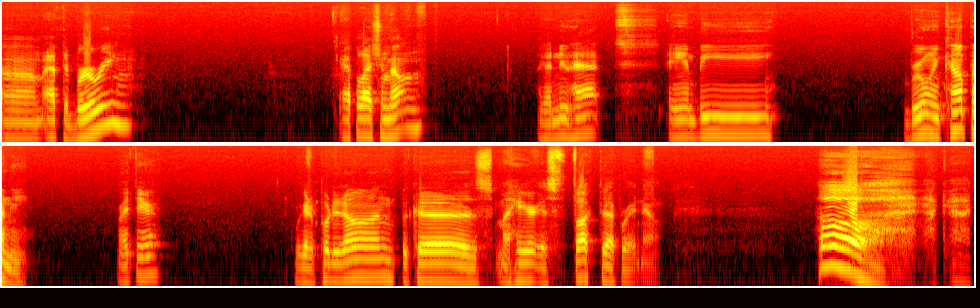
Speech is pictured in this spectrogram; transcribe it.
um, at the brewery, Appalachian Mountain, I got a new hat. A and B Brewing Company, right there. We're gonna put it on because my hair is fucked up right now. Oh my god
